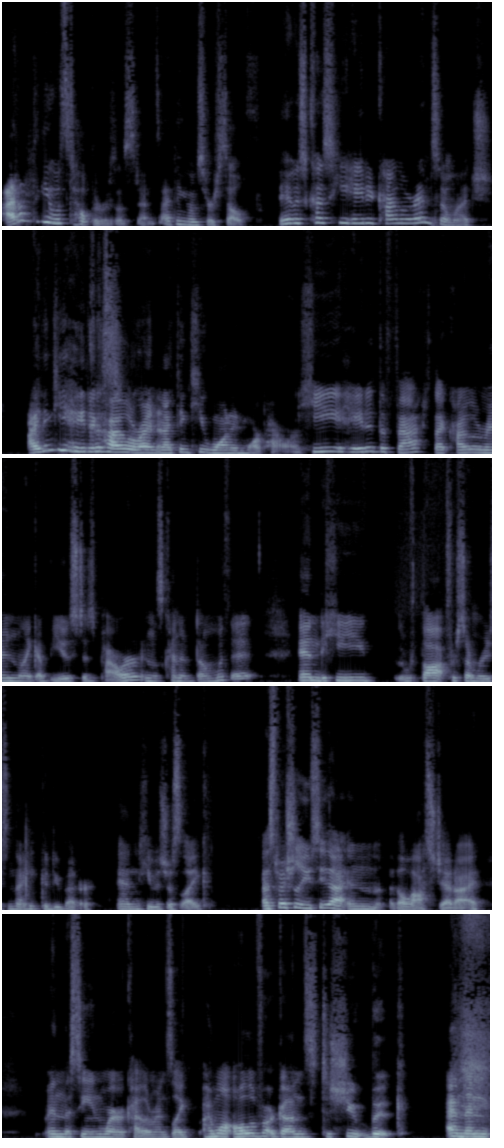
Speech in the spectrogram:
I don't think it was to help the resistance. I think it was herself. It was because he hated Kylo Ren so much. I think he hated Kylo Ren, and I think he wanted more power. He hated the fact that Kylo Ren like abused his power and was kind of done with it, and he thought for some reason that he could do better. And he was just like, especially you see that in the Last Jedi, in the scene where Kylo Ren's like, "I want all of our guns to shoot Luke," and then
